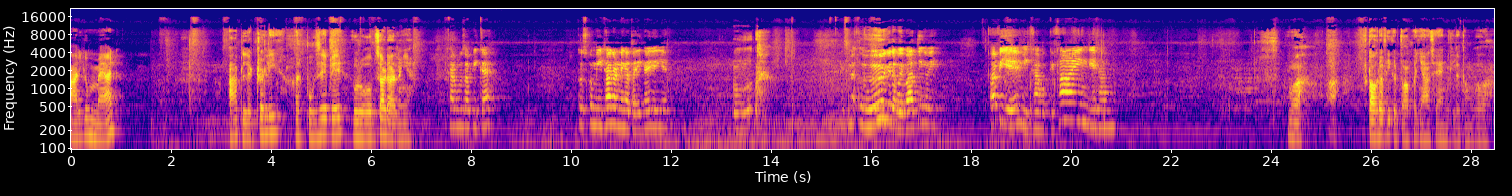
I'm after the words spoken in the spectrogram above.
आर यू मैड आप लिटरली खरबूजे पे रोबजा डाल रही हैं। खरबूजा फीका है। तो उसको मीठा करने का तरीका यही है। इसमें की तो कोई बात नहीं हुई। अब ये मीठा होके खाएँगे हम। वाह फोटोग्राफी करता हूँ आप यहाँ से एंगल लेता हूँ, वाह।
